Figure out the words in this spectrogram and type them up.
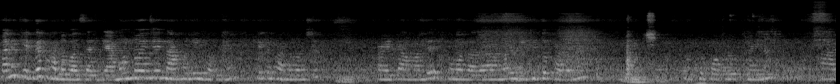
মানে খেতে ভালোবাসে আর কি। এমন নয় যে না হলেই হবে না খেতে ভালোবাসে। আর এটা আমাদের তোমার দাদা আমার লিখিত খাবে না। আচ্ছা। তো পটল খায় না। আর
